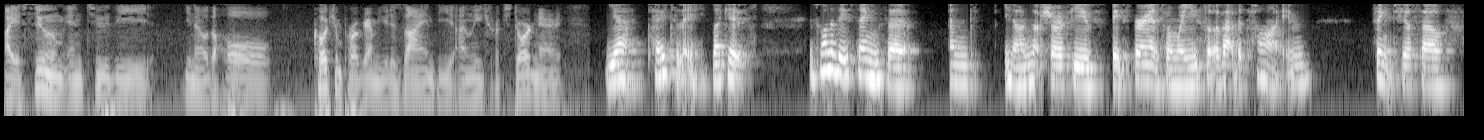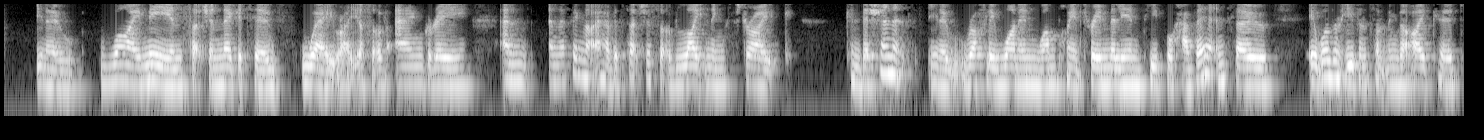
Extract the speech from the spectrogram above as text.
I assume, into the you know the whole coaching program you designed, the Unleash Your Extraordinary. Yeah, totally. Like it's it's one of these things that, and you know, I'm not sure if you've experienced one where you sort of at the time think to yourself, you know, why me in such a negative way, right? You're sort of angry. And, and the thing that I have is such a sort of lightning strike condition. It's, you know, roughly one in 1.3 million people have it. And so it wasn't even something that I could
